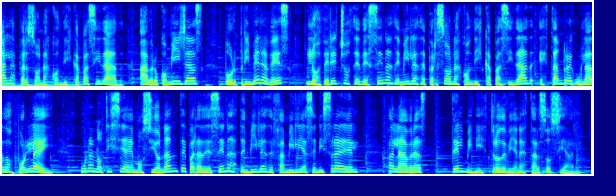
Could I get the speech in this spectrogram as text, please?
a las personas con discapacidad. Abro comillas, por primera vez los derechos de decenas de miles de personas con discapacidad están regulados por ley. Una noticia emocionante para decenas de miles de familias en Israel, palabras del ministro de Bienestar Social.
